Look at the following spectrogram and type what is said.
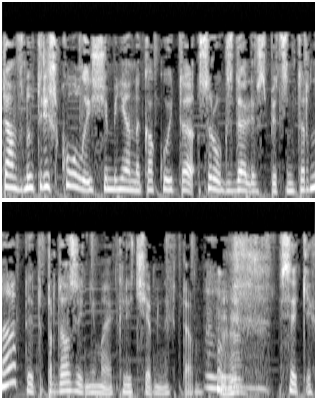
Там внутри школы еще меня на какой-то срок сдали в специнтернат. Это продолжение моих лечебных там всяких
